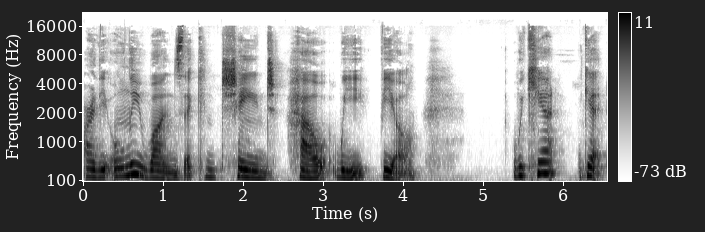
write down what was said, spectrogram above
are the only ones that can change how we feel. We can't get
